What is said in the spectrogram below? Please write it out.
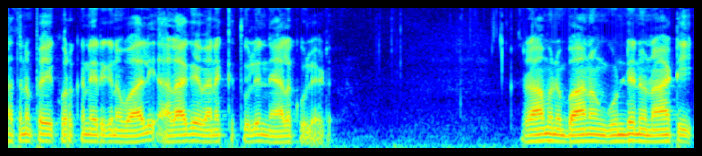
అతనిపై కొరక నెరిగిన వాలి అలాగే వెనక్కి తూలి నేలకూలాడు. రాముని బాణం గుండెను నాటి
